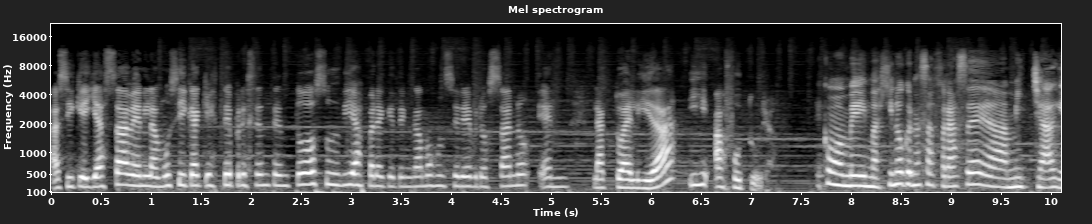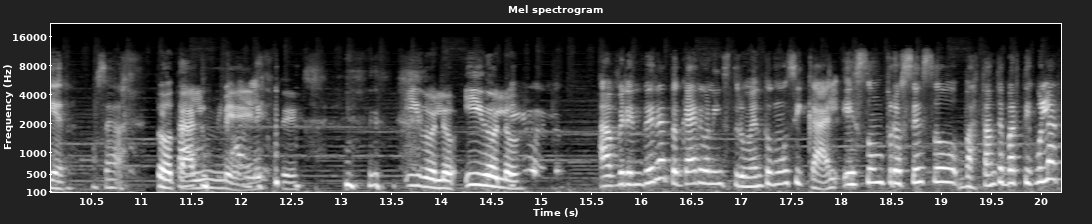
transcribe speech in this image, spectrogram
Así que ya saben, la música que esté presente en todos sus días para que tengamos un cerebro sano en la actualidad y a futuro. Es como me imagino con esa frase a Mick Jagger, o sea, totalmente. ídolo, ídolo. Aprender a tocar un instrumento musical es un proceso bastante particular,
